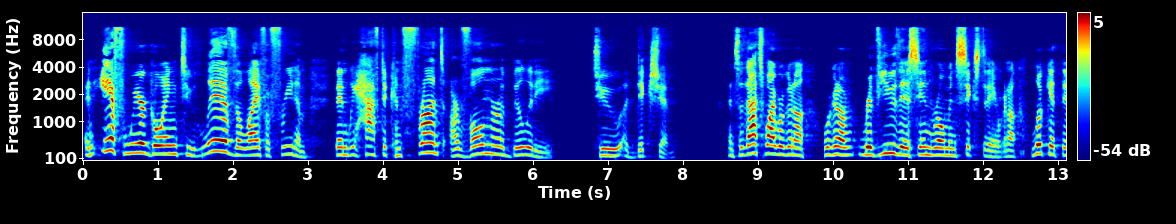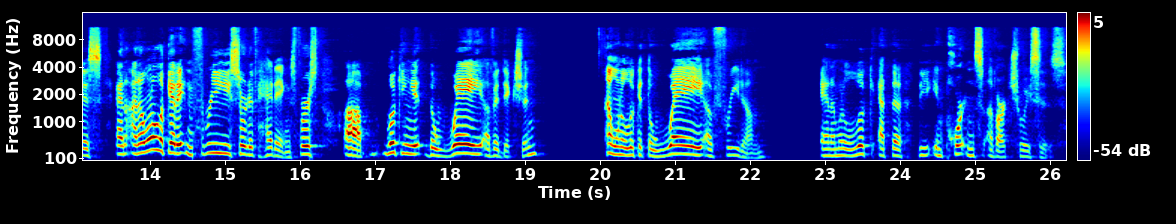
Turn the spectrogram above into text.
And if we're going to live the life of freedom, then we have to confront our vulnerability to addiction. And so that's why we're going to we're going to review this in Romans 6 today. We're going to look at this and, and I want to look at it in three sort of headings. First, uh, looking at the way of addiction. I want to look at the way of freedom. And I'm going to look at the, the importance of our choices,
